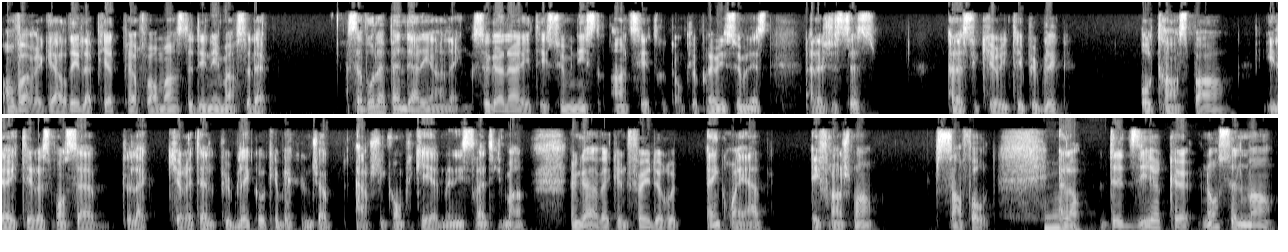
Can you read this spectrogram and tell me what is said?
on va regarder la piètre performance de Denis Marcellet. Ça vaut la peine d'aller en ligne. Ce gars-là a été sous-ministre en titre, donc le premier sous-ministre à la justice, à la sécurité publique, au transport. Il a été responsable de la curatelle publique au Québec, un job archi compliqué administrativement. Un gars avec une feuille de route incroyable et franchement, sans faute. Mmh. Alors, de dire que non seulement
